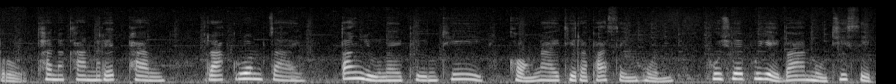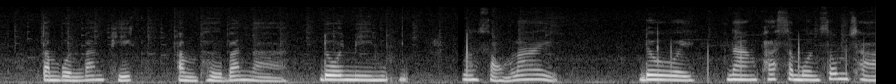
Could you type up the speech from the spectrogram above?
ปลูก ธนาคารเมล็ดพันธุ์ รักร่วมใจ ตั้งอยู่ในพื้นที่ของนายธีรพัฒน์สิงห์หน ผู้ช่วยผู้ใหญ่บ้านหมู่ที่ 10 ตำบลบ้านพิกอำเภอบ้านนา โดยมีเมืองสองไร่ โดยนางพัสมนส้มเช้า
